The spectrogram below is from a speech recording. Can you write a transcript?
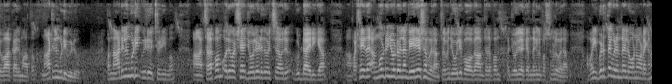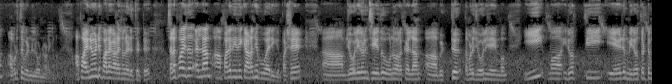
വിവാഹക്കാർ മാത്രം നാട്ടിലും കൂടി വീട് വെക്കും. അപ്പം നാട്ടിലും കൂടി വീട് വെച്ച് കഴിയുമ്പം ചിലപ്പം ഒരു പക്ഷേ ജോലി എടുത്ത് വെച്ച് അവർ ഗുഡ് ആയിരിക്കാം. പക്ഷേ ഇത് അങ്ങോട്ടും ഇങ്ങോട്ടും എല്ലാം വേരിയേഷൻ വരാം. ചിലപ്പോൾ ജോലി പോകാം ചിലപ്പം ജോലിയിലൊക്കെ എന്തെങ്കിലും പ്രശ്നങ്ങൾ വരാം. അപ്പോൾ ഇവിടുത്തെ വീടിന്റെ ലോൺ അടയ്ക്കണം അവിടുത്തെ വീടിന്റെ ലോൺ അടയ്ക്കണം. അപ്പോൾ അതിനുവേണ്ടി പല കടങ്ങൾ എടുത്തിട്ട് ചിലപ്പോൾ ഇത് എല്ലാം പല രീതിക്ക് അടഞ്ഞു പോകുമായിരിക്കും പക്ഷേ ജോലികളും ചെയ്ത് ഊണ് ഉറക്കെല്ലാം വിട്ട് നമ്മൾ ജോലി ചെയ്യുമ്പം ഈ ഇരുപത്തി ഏഴും ഇരുപത്തെട്ടും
